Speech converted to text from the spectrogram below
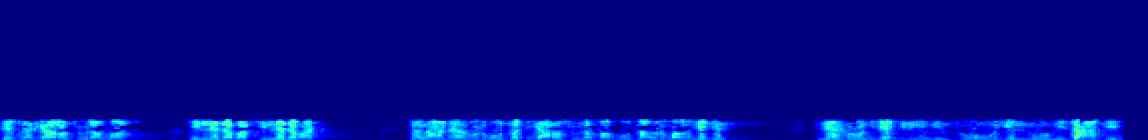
Dediler ya Resulallah dinle de bak dinle de bak. Fema nehrul gutati ya Resulallah guta ırmağı nedir? Nehrun yecri min furucil mumisati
